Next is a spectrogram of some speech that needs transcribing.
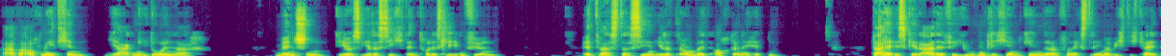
aber auch Mädchen jagen Idolen nach. Menschen, die aus ihrer Sicht ein tolles Leben führen. Etwas, das sie in ihrer Traumwelt auch gerne hätten. Daher ist gerade für Jugendliche und Kinder von extremer Wichtigkeit,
